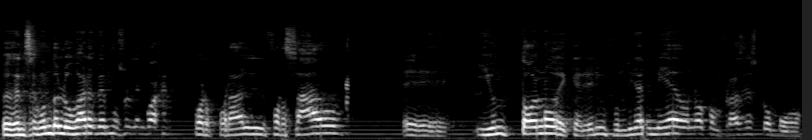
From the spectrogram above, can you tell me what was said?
pues en segundo lugar vemos un lenguaje corporal forzado, eh, y un tono de querer infundir el miedo, ¿no? Con frases como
